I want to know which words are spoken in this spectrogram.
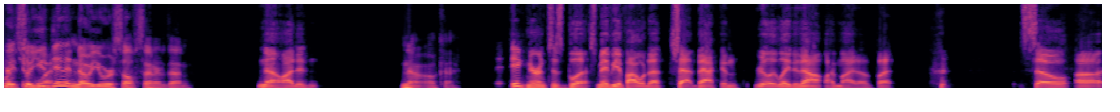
Wait, so you didn't know you were self-centered then? No, I didn't. No, okay. Ignorance is bliss. Maybe if I would have sat back and really laid it out, I might have. But so, uh,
